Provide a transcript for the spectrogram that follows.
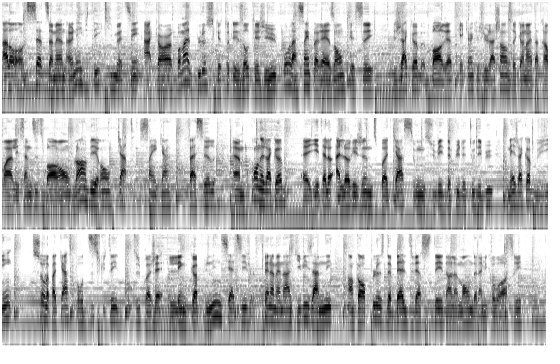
Alors, cette semaine, un invité qui me tient à cœur pas mal plus que toutes les autres que j'ai eues pour la simple raison que c'est Jacob Barrette, quelqu'un que j'ai eu la chance de connaître à travers les samedis du Baron, environ 4-5 ans, facile. Euh, pourquoi on a Jacob? Euh, il était là à l'origine du podcast, si vous nous suivez depuis le tout début, mais Jacob vient sur le podcast pour discuter du projet Link Up, une initiative phénoménale qui vise à amener encore plus de belle diversité dans le monde de la microbrasserie.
